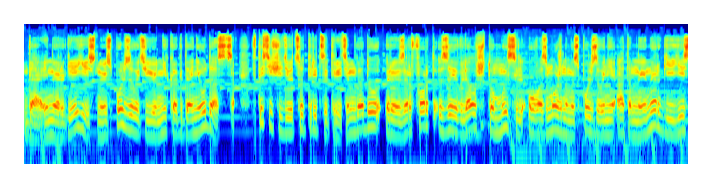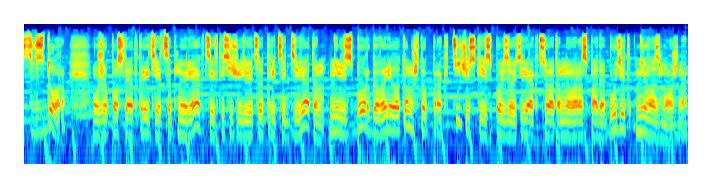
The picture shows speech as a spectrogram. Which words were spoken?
Да, энергия есть, но использовать ее никогда не удастся. В 1933 году Резерфорд заявлял, что мысль о возможном использовании атомной энергии есть вздор. Уже после открытия цепной реакции в 1939 Нильс Бор говорил о том, что практически использовать реакцию атомного распада будет невозможно.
